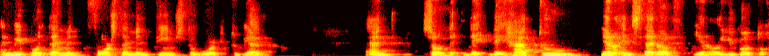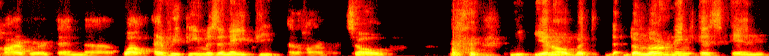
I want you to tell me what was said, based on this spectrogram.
and we put them in, forced them in teams to work together. And so they, they had to, you know, instead of, you know, you go to Harvard and, uh, well, every team is an A team at Harvard. So, you know, but the, the learning is in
